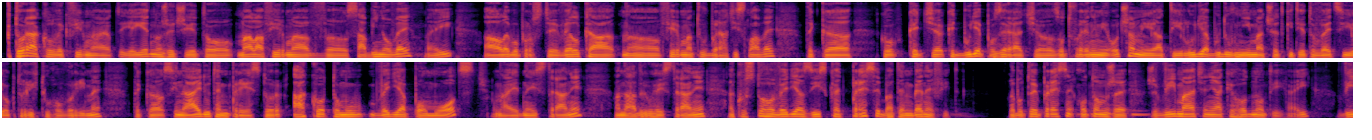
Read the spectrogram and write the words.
ktorákoľvek firma, je jedno, že či je to malá firma v Sabinove, hej, alebo proste veľká no, firma tu v Bratislave, tak e, keď, keď bude pozerať e, s otvorenými očami a tí ľudia budú vnímať všetky tieto veci, o ktorých tu hovoríme, tak e, si nájdu ten priestor, ako tomu vedia pomôcť na jednej strane a na druhej strane, ako z toho vedia získať pre seba ten benefit. Lebo to je presne o tom, že, že vy máte nejaké hodnoty. Hej? Vy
